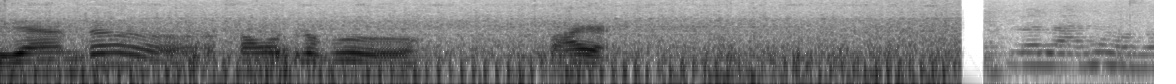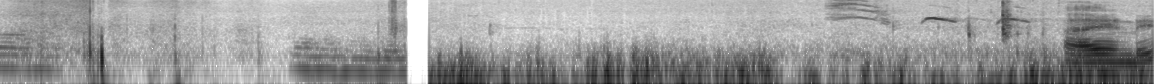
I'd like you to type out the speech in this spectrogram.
ఇదే అంటే హాయ్ అండి.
